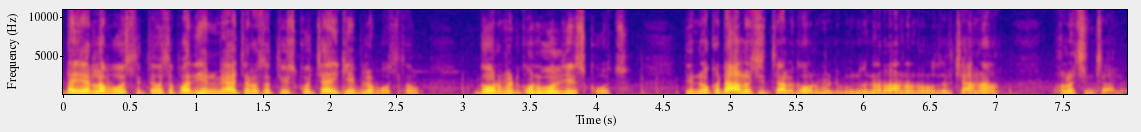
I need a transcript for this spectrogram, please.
డ్రైయర్లో పోస్తే వస్తే పదిహేను మ్యాచర్ వస్తే తీసుకొచ్చి ఐకేపీలో పోస్తాం. గవర్నమెంట్ కొనుగోలు చేసుకోవచ్చు. దీన్ని ఒకటి ఆలోచించాలి గవర్నమెంట్ ముందున్న రానున్న రోజులు. చాలా ఆలోచించాలి.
